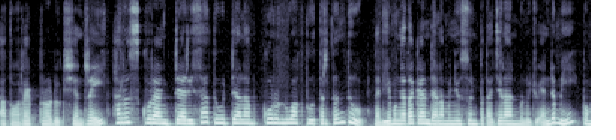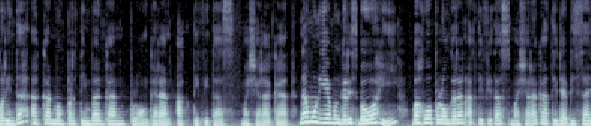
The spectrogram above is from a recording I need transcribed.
atau reproduction rate harus kurang dari satu dalam kurun waktu tertentu. Nadia mengatakan dalam menyusun peta jalan menuju endemi, pemerintah akan mempertimbangkan pelonggaran aktivitas masyarakat. Namun ia menggarisbawahi bahwa pelonggaran aktivitas masyarakat tidak bisa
